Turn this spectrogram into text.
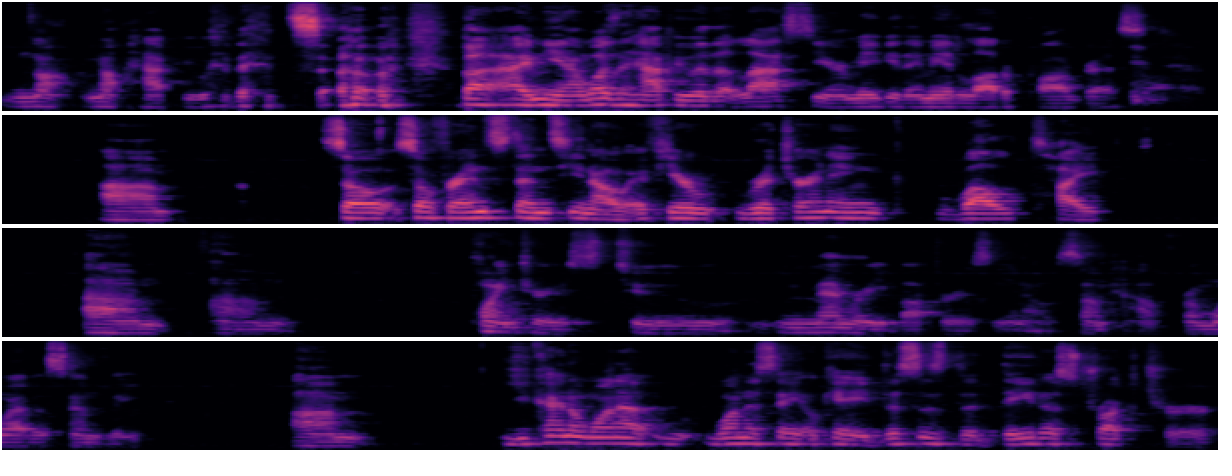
not not happy with it. So, but I mean, I wasn't happy with it last year. Maybe they made a lot of progress. Um, so so for instance, you know, if you're returning well-typed um, um, pointers to memory buffers, you know, somehow from WebAssembly, um, you kind of want to want to say, okay, this is the data structure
